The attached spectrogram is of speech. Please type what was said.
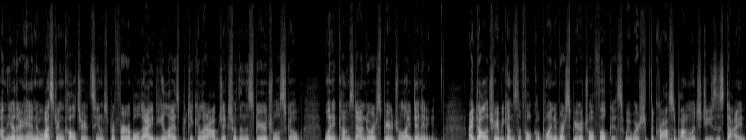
On the other hand, in Western culture, it seems preferable to idealize particular objects within the spiritual scope when it comes down to our spiritual identity. Idolatry becomes the focal point of our spiritual focus. We worship the cross upon which Jesus died.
